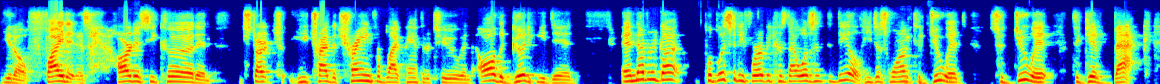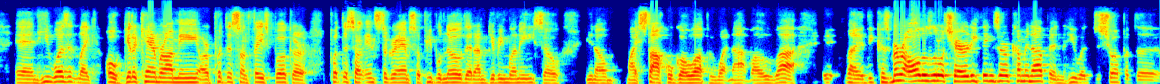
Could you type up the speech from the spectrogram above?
you know, fight it as hard as he could and start, he tried to train for Black Panther 2 and all the good he did and never got publicity for it because that wasn't the deal. He just wanted to do it to do it to give back. And he wasn't like, oh, get a camera on me or put this on Facebook or put this on Instagram so people know that I'm giving money. So, you know, my stock will go up and whatnot, blah, blah, blah. It, like, because remember all those little charity things that are coming up and he would just show up at the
